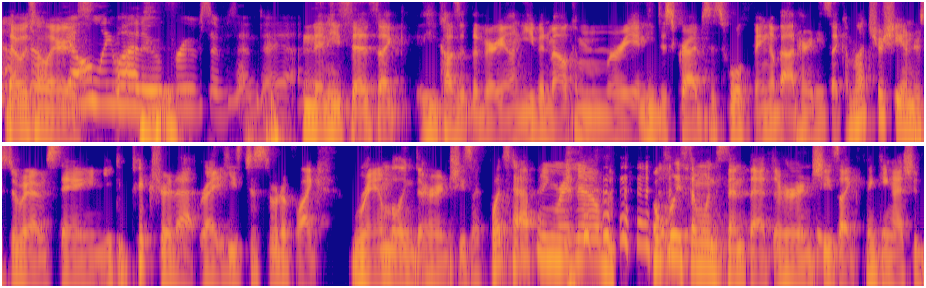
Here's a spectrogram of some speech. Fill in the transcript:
That I'm was hilarious. the only one who approves of zendaya And then he says, like, he calls it the very uneven Malcolm and Marie, and he describes this whole thing about her. And he's like, I'm not sure she understood what I was saying. And you can picture that, right? He's just sort of like rambling to her, and she's like, What's happening right now? Hopefully, someone sent that to her, and she's like thinking, I should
